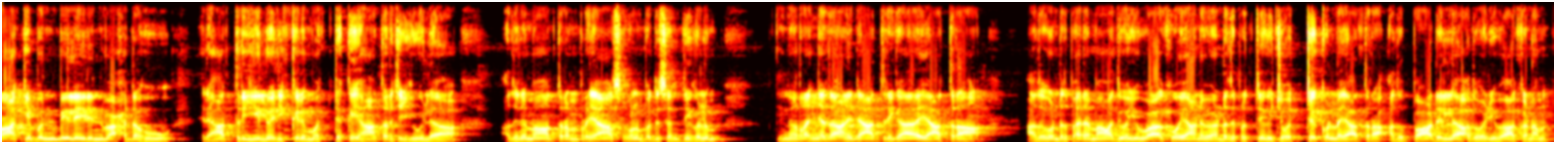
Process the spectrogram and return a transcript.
റാക്കിബുൻ ബിലൈലിൻ വഹദഹു. രാത്രിയിൽ ഒരിക്കലും ഒറ്റയ്ക്ക് യാത്ര ചെയ്യൂല. അതിന് മാത്രം പ്രയാസങ്ങളും പ്രതിസന്ധികളും നിറഞ്ഞതാണ് രാത്രികാല യാത്ര. അതുകൊണ്ട് പരമാവധി ഒഴിവാക്കുകയാണ് വേണ്ടത്. പ്രത്യേകിച്ച് ഒറ്റയ്ക്കുള്ള യാത്ര അത് പാടില്ല അത് ഒഴിവാക്കണം.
